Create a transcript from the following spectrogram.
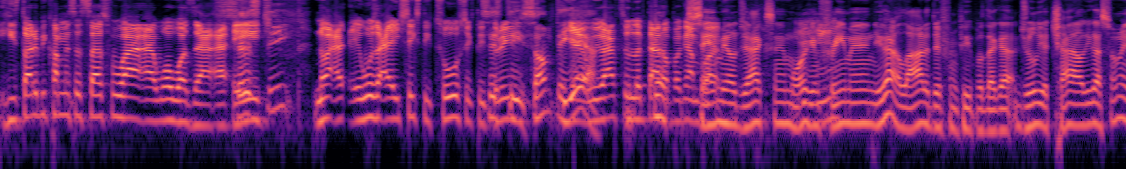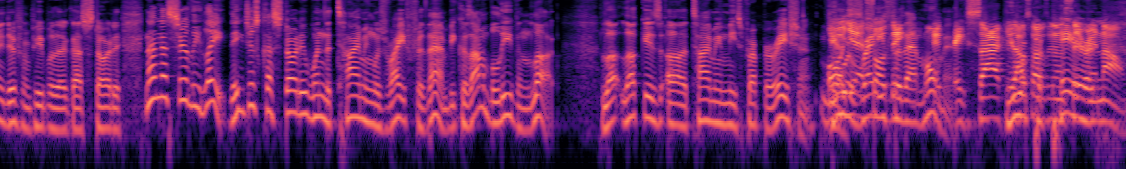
he started becoming successful at, at what was that at 60? age? No, at, it was at age 62, 63. 60 something, yeah. we have to look that up again. Samuel Jackson, Morgan Freeman. You got a lot of different people that got Julia Child. You got so many different people that got started. Not necessarily late. They just got started when the timing was right for them. Because I don't believe in luck. Luck, luck is uh, timing meets preparation. You Oh, were yeah, ready so for they- that moment. e- exactly. You That's were what I was gonna say right now.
